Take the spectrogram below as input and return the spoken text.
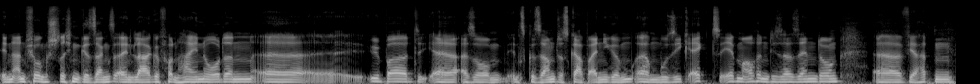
in Anführungsstrichen Gesangseinlage von Heino dann äh, über, die, äh, also insgesamt, es gab einige äh, Musikacts eben auch in dieser Sendung. Äh, wir hatten,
